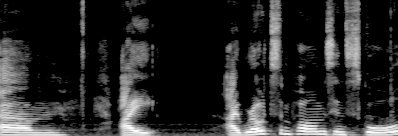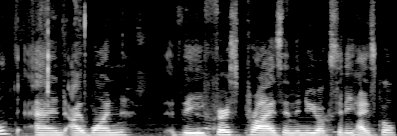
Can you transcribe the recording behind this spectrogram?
Um, I I wrote some poems in school, and I won the first prize in the New York City High School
